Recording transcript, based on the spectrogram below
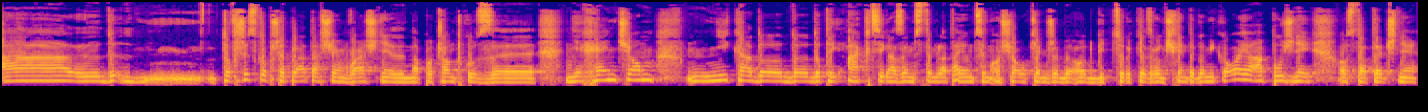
a to wszystko przeplata się właśnie na początku z niechęcią Nika do, do, do tej akcji razem z tym latającym osiołkiem, żeby odbić córkę z rąk świętego Mikołaja, a później ostatecznie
